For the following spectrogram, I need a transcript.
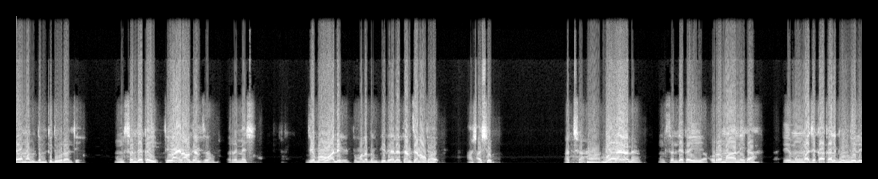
आम्हाला धमकी देऊ राहिले मग संध्याकाळी ते काय नाव त्यांचं? रमेश. जे भाऊ आले तुम्हाला धमकी द्यायला त्यांचं नाव काय? अश- अशोक. अच्छा. हा, मग ते काय आले. झालं? मग संध्याकाळी रमा नाही का ते मग माझ्या काकाला घेऊन गेले.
